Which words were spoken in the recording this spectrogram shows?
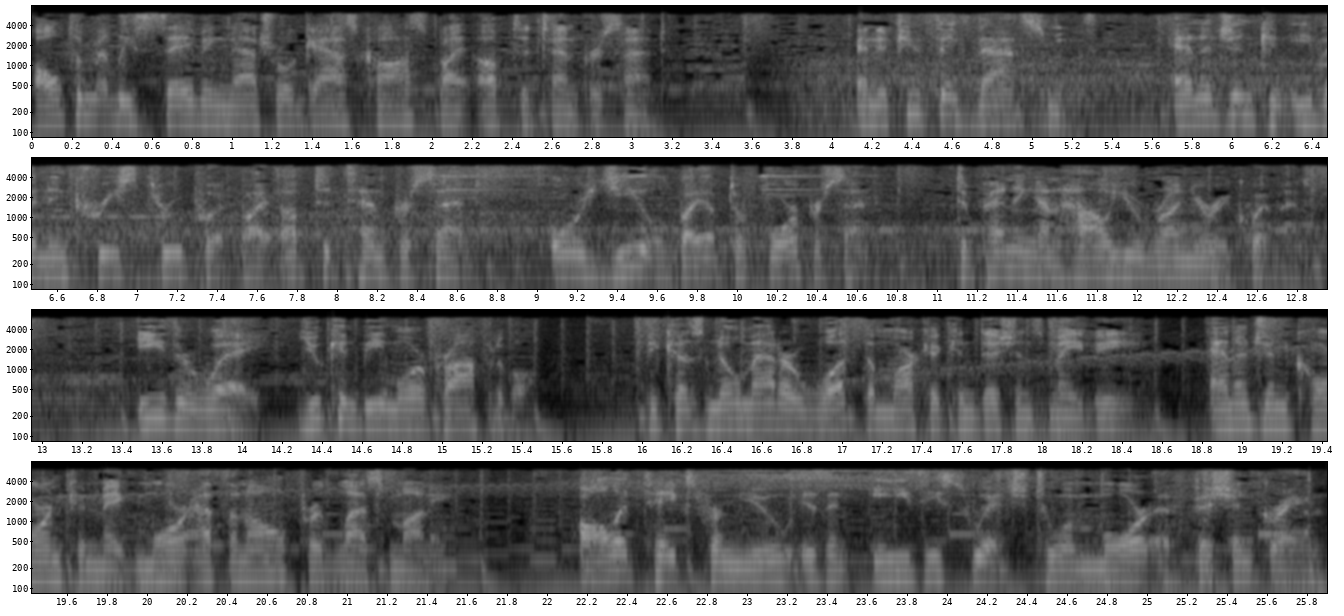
ultimately saving natural gas costs by up to 10%. And if you think that's smooth, Enogen can even increase throughput by up to 10% or yield by up to 4%, depending on how you run your equipment. Either way, you can be more profitable because no matter what the market conditions may be, Enogen corn can make more ethanol for less money. All it takes from you is an easy switch to a more efficient grain.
